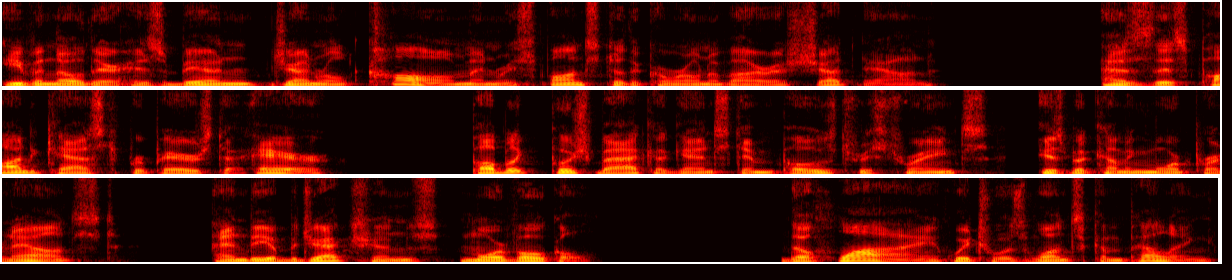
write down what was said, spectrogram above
Even though there has been general calm in response to the coronavirus shutdown, as this podcast prepares to air, public pushback against imposed restraints is becoming more pronounced and the objections more vocal. The why, which was once compelling,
